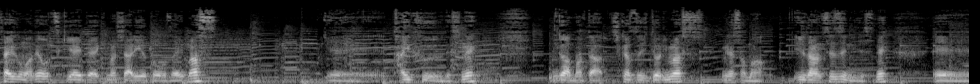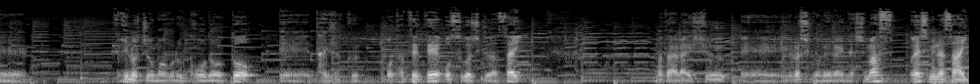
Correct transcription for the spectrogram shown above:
最後までお付き合いいただきましてありがとうございます。えー、台風ですね、がまた近づいております。皆様、油断せずにですね、えー、命を守る行動と、えー、対策を立ててお過ごしください。また来週、えー、よろしくお願いいたします。おやすみなさい。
